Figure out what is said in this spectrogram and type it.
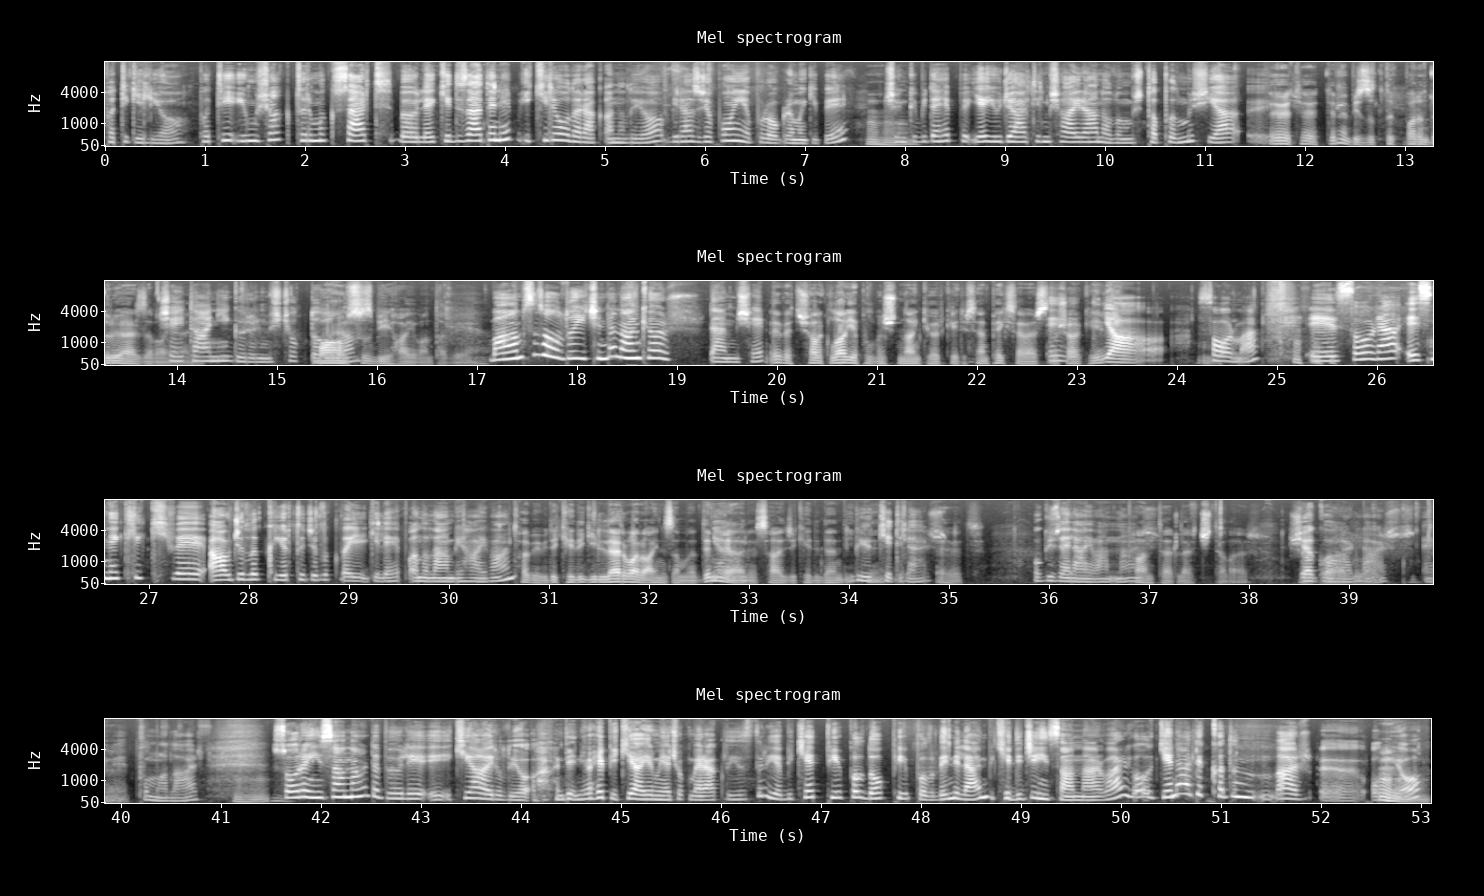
pati geliyor. Pati yumuşak, tırmık, sert böyle. Kedi zaten hep ikili olarak anılıyor. Biraz Japonya programı gibi. Hı hı. Çünkü bir de hep ya yüceltilmiş, hayran olunmuş, tapılmış ya... E, evet evet değil mi? Bir zıtlık barındırıyor her zaman. Şeytani yani. görülmüş çok doğru. Bağımsız bir hayvan tabii. Bağımsız olduğu için de nankör denmiş hep. Evet şarkılar yapılmış nankör kedi. Sen pek seversin evet, o şarkıyı. Ya sorma. ee, sonra esneklik ve avcılık, yırtıcılıkla ilgili hep anılan bir hayvan. Tabii bir de kedigiller var aynı zamanda değil mi ya. yani? Sadece kediden değil. Büyük de. kediler. Evet. O güzel hayvanlar. Panterler, çitalar. Jaguarlar, evet, evet, pumalar. Hı hı. Sonra insanlar da böyle e, ikiye ayrılıyor deniyor. Hep ikiye ayırmaya çok meraklıyızdır ya. Bir cat people, dog people denilen bir kedici insanlar var. O genelde kadınlar e, oluyor. Hı.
